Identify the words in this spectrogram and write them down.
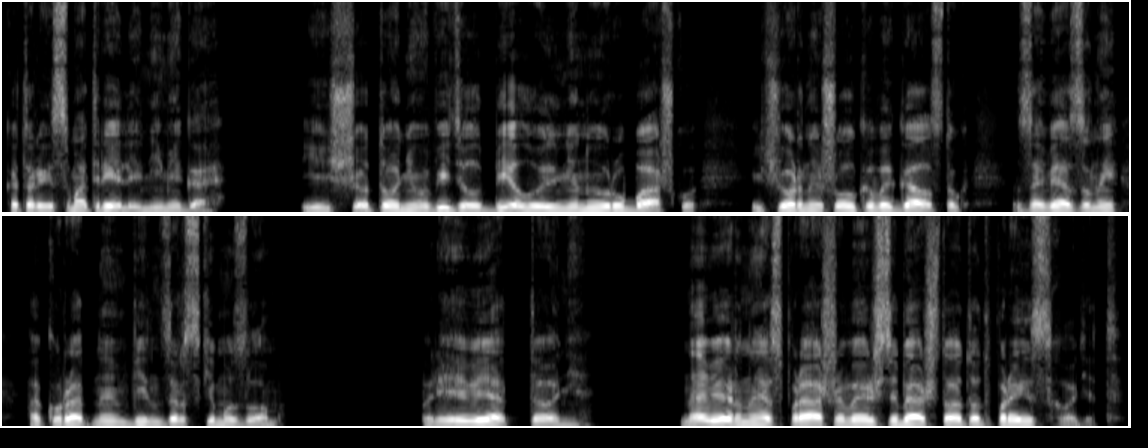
которые смотрели, не мигая. Еще Тони увидел белую льняную рубашку и черный шелковый галстук, завязанный аккуратным винзорским узлом. «Привет, Тони. Наверное, спрашиваешь себя, что тут происходит».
